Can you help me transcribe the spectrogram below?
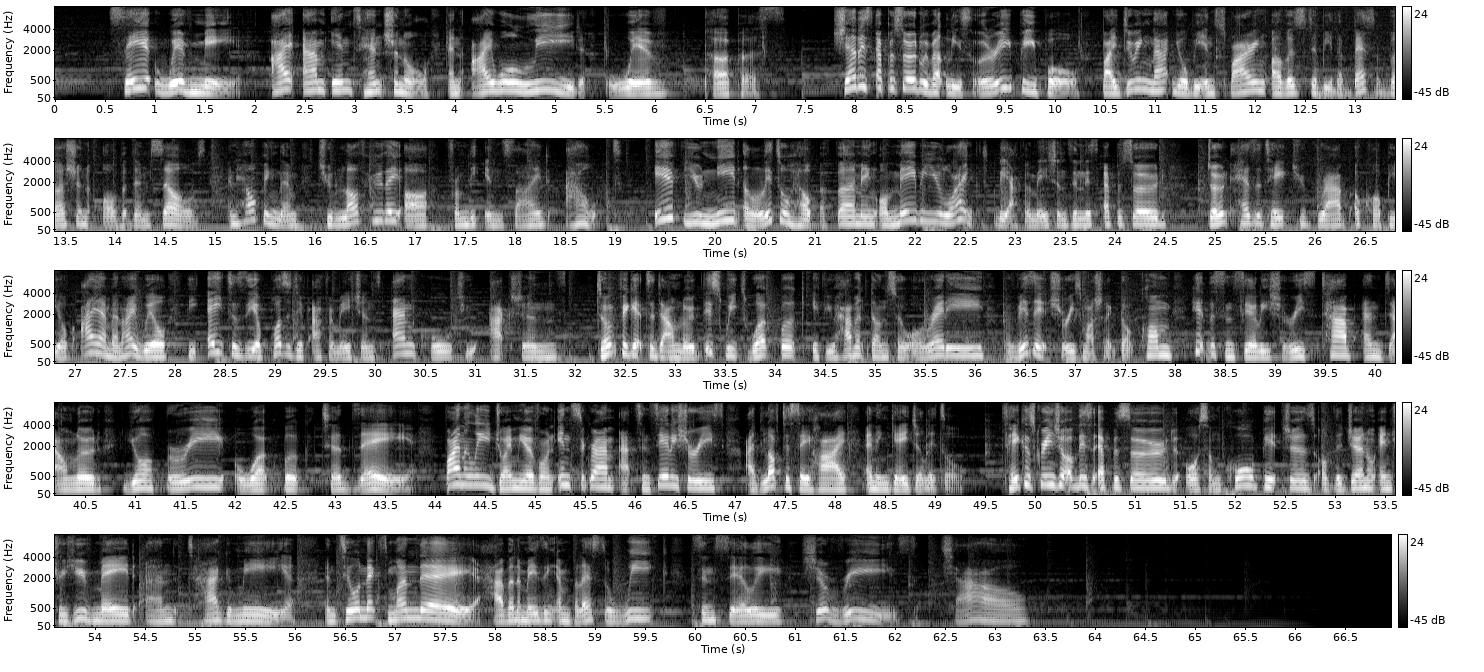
Say it with me. I am intentional and I will lead with purpose. Share this episode with at least three people. By doing that, you'll be inspiring others to be the best version of themselves and helping them to love who they are from the inside out. If you need a little help affirming, or maybe you liked the affirmations in this episode, don't hesitate to grab a copy of I Am and I Will, the A to Z of positive affirmations and call to actions. Don't forget to download this week's workbook if you haven't done so already. Visit SherriseMarshalleck.com, hit the Sincerely Sherrise tab, and download your free workbook today. Finally, join me over on Instagram at Sincerely Sherrise. I'd love to say hi and engage a little. Take a screenshot of this episode or some cool pictures of the journal entries you've made and tag me. Until next Monday, have an amazing and blessed week. Sincerely, Sherrise. Ciao.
